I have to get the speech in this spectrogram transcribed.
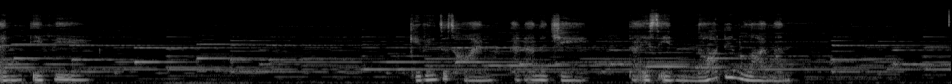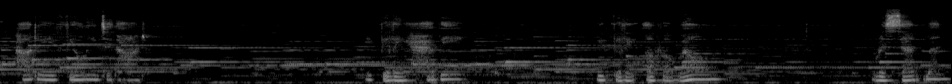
And if you giving the time and energy that is in not in alignment, how do you feel into that? You're feeling heavy, you're feeling overwhelmed, resentment,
